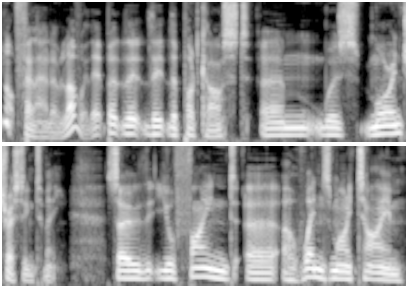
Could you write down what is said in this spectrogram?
not fell out of love with it, but the, the, the podcast um, was more interesting to me. So you'll find uh, a When's My Time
